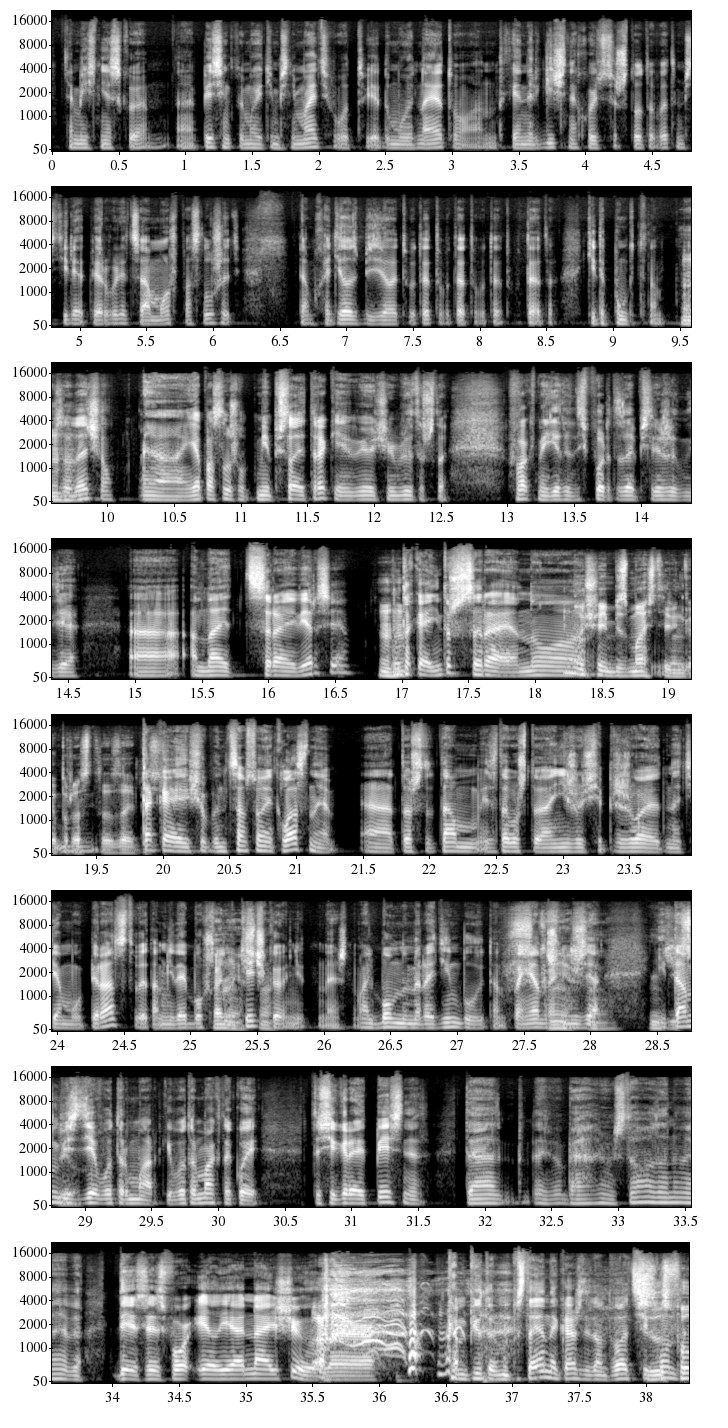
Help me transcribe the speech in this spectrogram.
там есть несколько а, песен, которые мы хотим снимать, вот я думаю на эту, она такая энергичная, хочется что-то в этом стиле от первого лица, можешь послушать, там хотелось бы сделать вот это, вот это, вот это, вот это, какие-то пункты там mm-hmm. задачил. А, я послушал, мне прислали трек, я, я очень люблю то, что факт, мне где-то до сих пор эта запись лежит, где а, она сырая версия, угу. ну такая, не то что сырая, но... Ну, еще и без мастеринга просто запись. Такая еще, на самом деле, классная. А, то, что там из-за того, что они же вообще переживают на тему пиратства, там, не дай бог, что утечка, знаешь, там, альбом номер один был, и там понятно, Конечно. что нельзя. Не и там везде watermark. И watermark такой, то есть играет песня, This is for Ilya Naishu. Компьютер. Мы постоянно каждые там 20 секунд...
